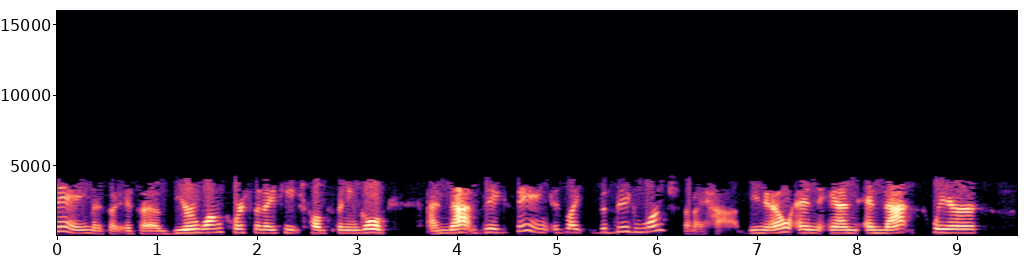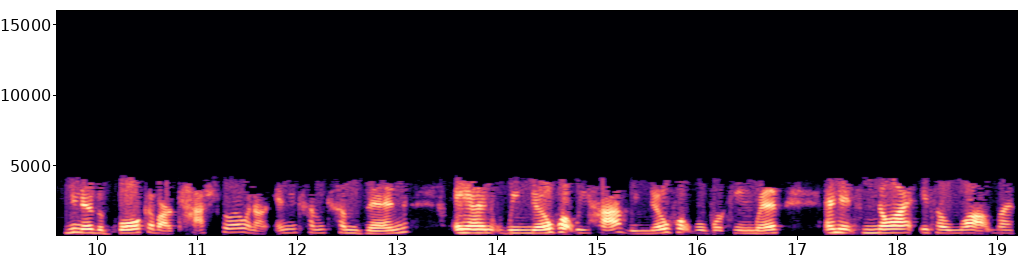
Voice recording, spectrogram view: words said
thing, that's a, it's a year long course that I teach called Spinning Gold. And that big thing is like the big lunch that I have, you know, and, and, and that's where, you know, the bulk of our cash flow and our income comes in. And we know what we have, we know what we're working with, and it's not, it's a lot less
